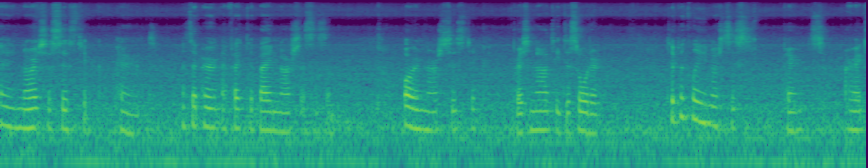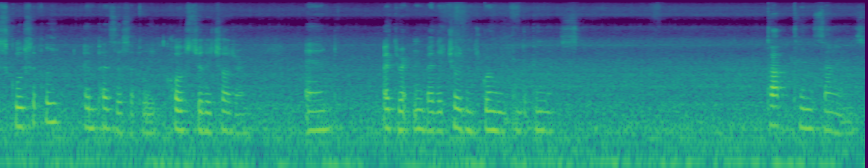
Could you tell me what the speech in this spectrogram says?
A narcissistic parent is a parent affected by narcissism or narcissistic personality disorder. Typically, narcissistic parents are exclusively and possessively close to the children and are threatened by the children's growing independence. Top 10 signs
